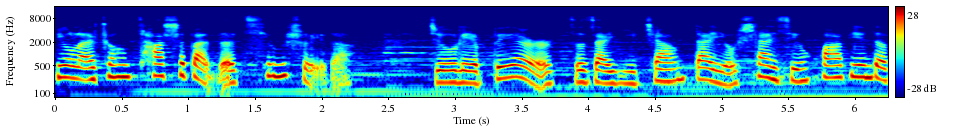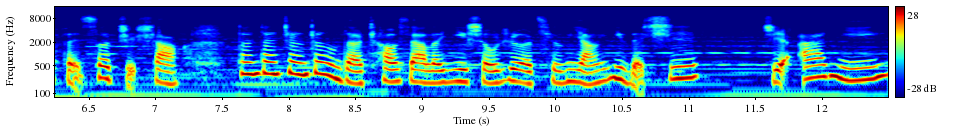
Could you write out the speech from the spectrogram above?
用来装擦拭板的清水的。朱丽贝尔则在一张带有扇形花边的粉色纸上，端端正正地抄下了一首热情洋溢的诗：“致安妮。”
